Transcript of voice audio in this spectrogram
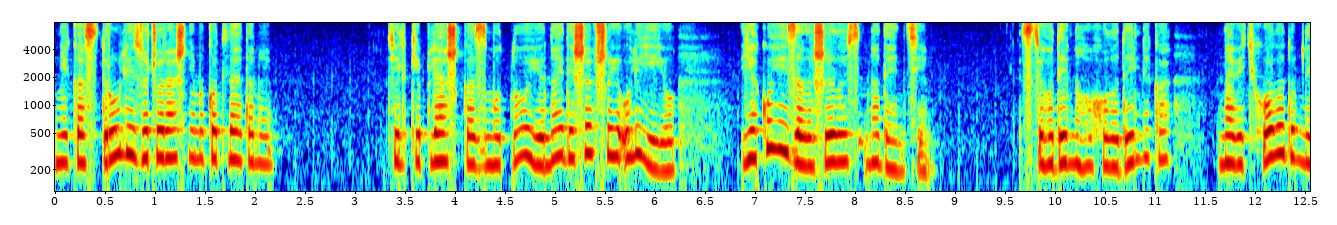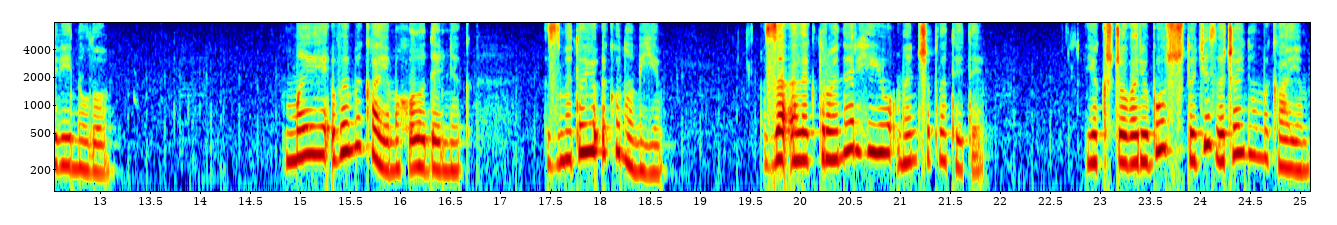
ні каструлі з учорашніми котлетами. Тільки пляшка з мутною, найдешевшою олією, якої й залишилось на денці. З цього дивного холодильника навіть холодом не війнуло. Ми вимикаємо холодильник з метою економії. За електроенергію менше платити. Якщо варю борщ, тоді, звичайно, вмикаємо.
